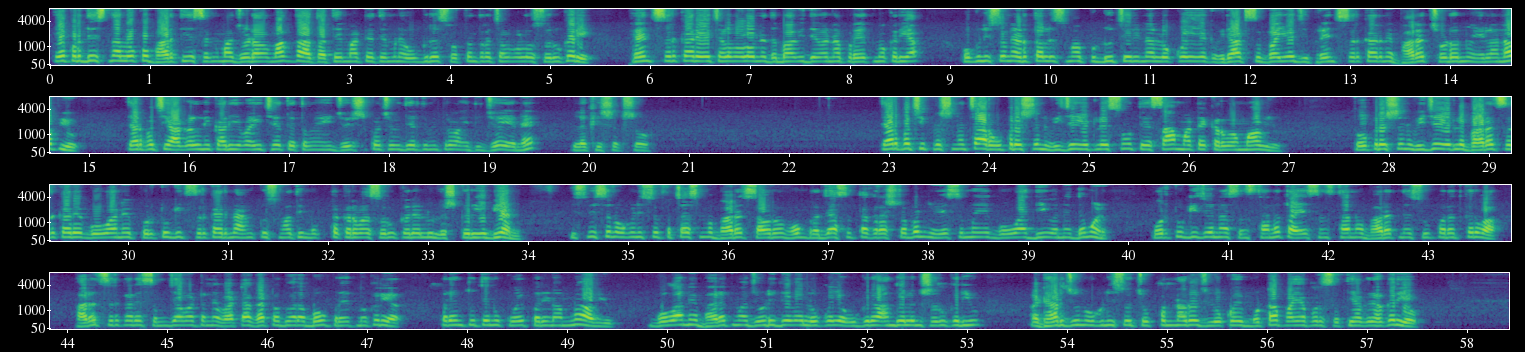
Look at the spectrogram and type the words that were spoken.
એ પ્રદેશના લોકો ભારતીય સંઘમાં જોડાવા માંગતા હતા. તે માટે તેમણે ઉગ્ર સ્વતંત્ર ચળવળો શરૂ કરી. ફ્રેન્ચ સરકારે એ ચળવળોને દબાવી દેવાના પ્રયત્નો કર્યા. ઓગણીસો ને અડતાલીસમાં પુડુચેરીના લોકોએ એક વિરાટ સભા યોજી. ફ્રેન્ચ સરકારને ભારત છોડોનું એલાન આપ્યું. ત્યાર પછી આગળની કાર્યવાહી છે તે તમે અહીં જોઈ શકો છો, વિદ્યાર્થી મિત્રો. અહીંથી જોઈ અને લખી શકશો. ત્યાર પછી પ્રશ્ન ચાર, ઓપરેશન વિજય એટલે શું? તે શા માટે કરવામાં આવ્યું? તો ઓપરેશન વિજય એટલે ભારત સરકારે ગોવાને પોર્ટુગીઝ સરકારના અંકુશમાંથી મુક્ત કરવા શરૂ કરેલું લશ્કરી અભિયાન. ઈસવીસન ઓગણીસો પચાસમાં ભારત સાર્વભૌમ પ્રજાસત્તાક રાષ્ટ્ર બન્યું. એ સમયે ગોવા દીવ અને દમણ પોર્ટુગીઝોના સંસ્થાન હતા. એ સંસ્થાનો ભારતને સુપરત કરવા ભારત સરકારે સમજાવટ અને વાટાઘાટો દ્વારા બહુ પ્રયત્નો કર્યા, પરંતુ તેનું કોઈ પરિણામ ન આવ્યું. ગોવાને ભારતમાં જોડી દેવા લોકોએ ઉગ્ર આંદોલન શરૂ કર્યું. અઢાર જૂન ઓગણીસો ચોપનના રોજ લોકોએ મોટા પાયા પર સત્યાગ્રહ કર્યો.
